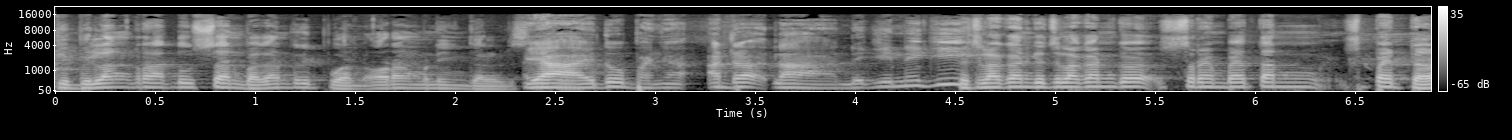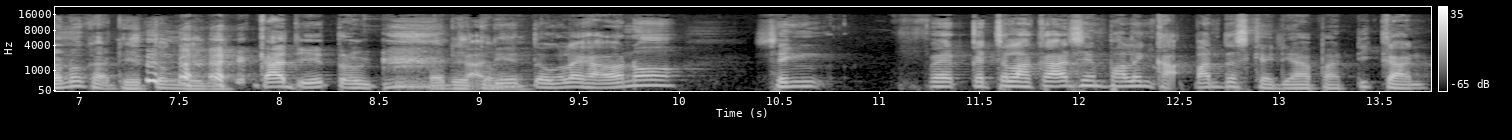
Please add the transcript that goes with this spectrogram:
dibilang ratusan bahkan ribuan orang meninggal. di situ. ya itu banyak ada lah niki niki Kecelakaan-kecelakaan ke serempetan sepeda no gak dihitung gitu. gak dihitung. Gak Gak dihitung. dihitung. Lek gak ono sing fe- kecelakaan sing paling gak pantas gak diabadikan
